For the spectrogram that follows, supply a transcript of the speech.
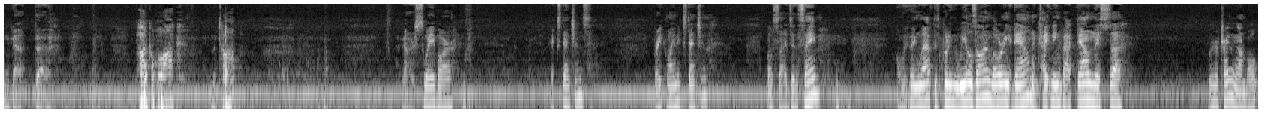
We got the puck block in the top. Got our sway bar extensions, brake line extension. Both sides are the same. Only thing left is putting the wheels on, lowering it down, and tightening back down this uh, rear trailing arm bolt.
